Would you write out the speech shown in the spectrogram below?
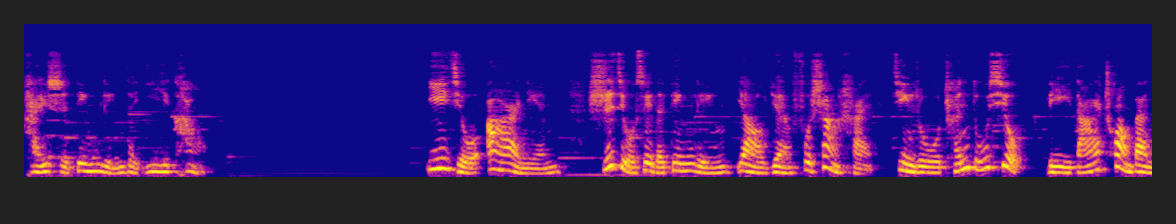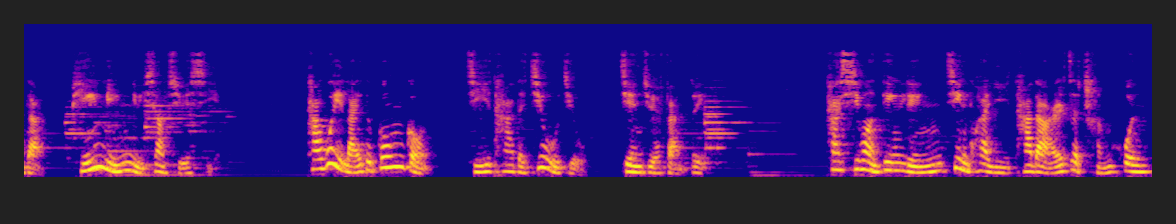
还是丁玲的依靠。一九二二年，十九岁的丁玲要远赴上海，进入陈独秀、李达创办的平民女校学习。她未来的公公及她的舅舅坚决反对。他希望丁玲尽快与他的儿子成婚。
